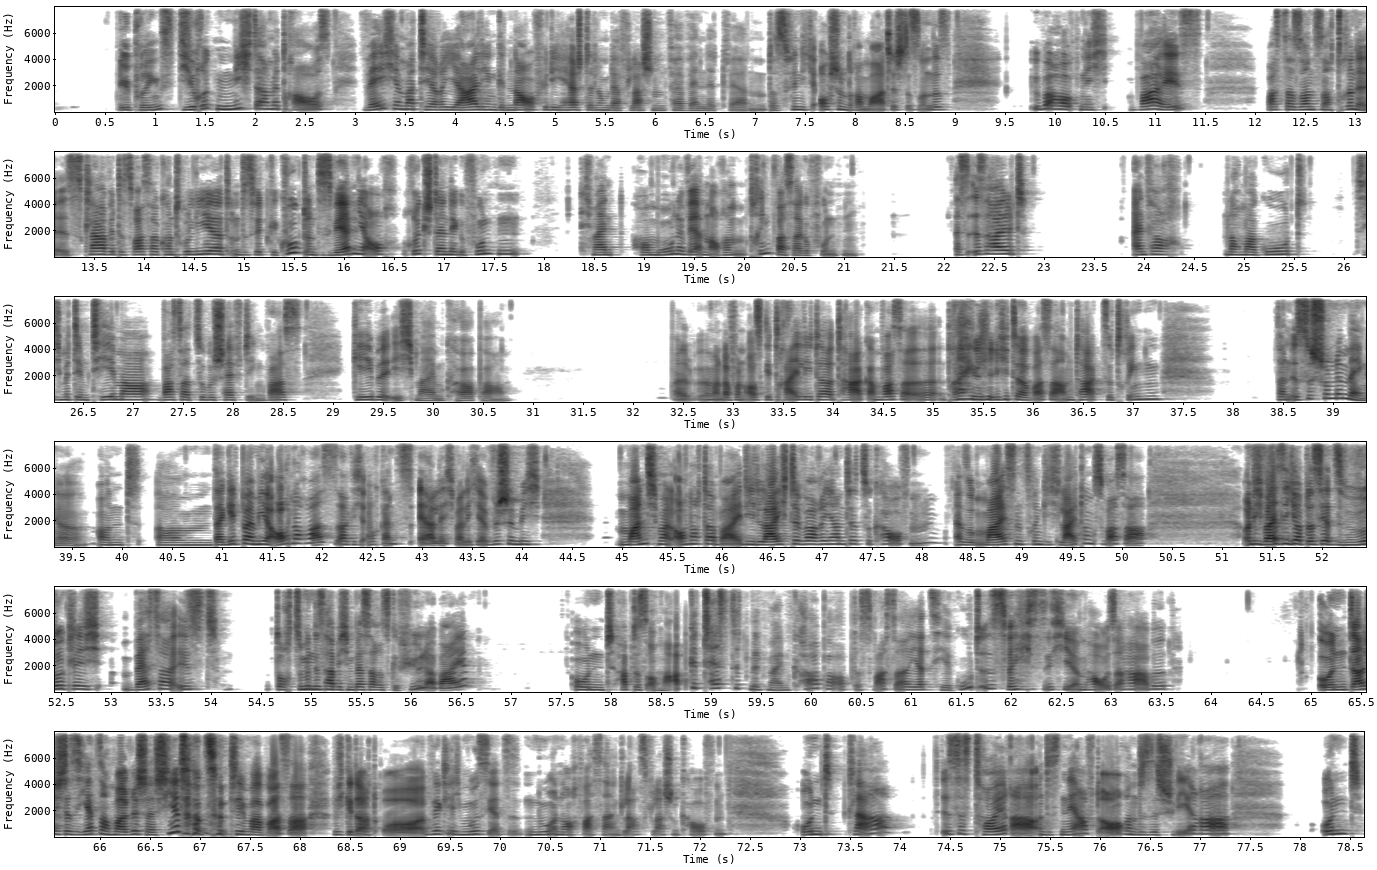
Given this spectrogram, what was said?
übrigens, die rücken nicht damit raus, welche Materialien genau für die Herstellung der Flaschen verwendet werden. Das finde ich auch schon dramatisch, dass man das überhaupt nicht weiß, was da sonst noch drinne ist. Klar wird das Wasser kontrolliert und es wird geguckt und es werden ja auch Rückstände gefunden. Ich meine, Hormone werden auch im Trinkwasser gefunden. Es ist halt einfach nochmal gut, sich mit dem Thema Wasser zu beschäftigen. Was gebe ich meinem Körper? Weil wenn man davon ausgeht, drei Liter Tag am Wasser, äh, drei Liter Wasser am Tag zu trinken, dann ist es schon eine Menge. Und ähm, da geht bei mir auch noch was, sage ich auch ganz ehrlich, weil ich erwische mich manchmal auch noch dabei, die leichte Variante zu kaufen. Also meistens trinke ich Leitungswasser. Und ich weiß nicht, ob das jetzt wirklich besser ist. Doch zumindest habe ich ein besseres Gefühl dabei und habe das auch mal abgetestet mit meinem Körper, ob das Wasser jetzt hier gut ist, wenn ich es hier im Hause habe. Und dadurch, dass ich jetzt noch mal recherchiert habe zum Thema Wasser, habe ich gedacht, oh, wirklich muss jetzt nur noch Wasser in Glasflaschen kaufen. Und klar, ist es teurer und es nervt auch und es ist schwerer. Und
